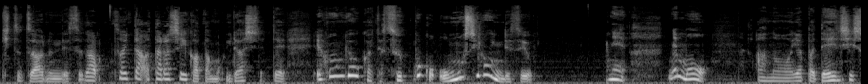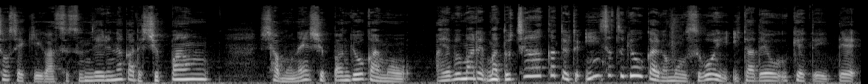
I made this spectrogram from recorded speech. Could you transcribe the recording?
きつつあるんですが、そういった新しい方もいらしてて、絵本業界ってすっごく面白いんですよ。ね。でも、あの、やっぱ電子書籍が進んでいる中で出版社もね、出版業界も危ぶまれ、まあ、どちらかというと、印刷業界がもうすごい痛手を受けていて、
